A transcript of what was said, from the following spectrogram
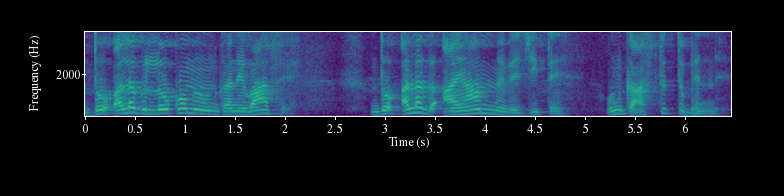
दो अलग लोकों में उनका निवास है। दो अलग आयाम में वे जीते हैं। उनका अस्तित्व भिन्न है।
